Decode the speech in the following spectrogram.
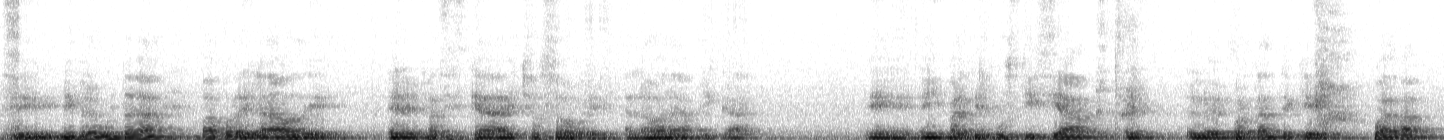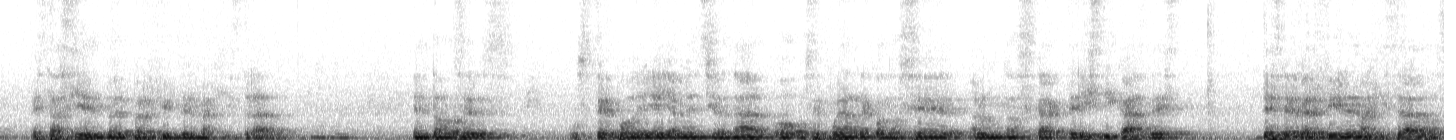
Sí, mi pregunta va por el lado de el énfasis que ha hecho sobre a la hora de aplicar eh, e impartir justicia, lo importante que pueda está haciendo el perfil del magistrado. Entonces, usted podría ya mencionar o se pueden reconocer algunas características de, este perfil de magistrados,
